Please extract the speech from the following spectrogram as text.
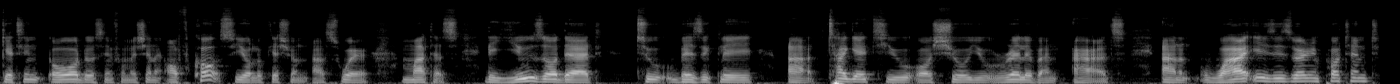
getting all those information. And of course, your location as well matters. They use all that to basically uh, target you or show you relevant ads. And why is this very important?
